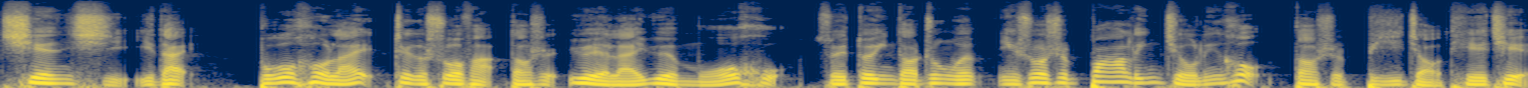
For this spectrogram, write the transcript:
千禧一代。不过后来这个说法倒是越来越模糊，所以对应到中文，你说是八零九零后倒是比较贴切。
